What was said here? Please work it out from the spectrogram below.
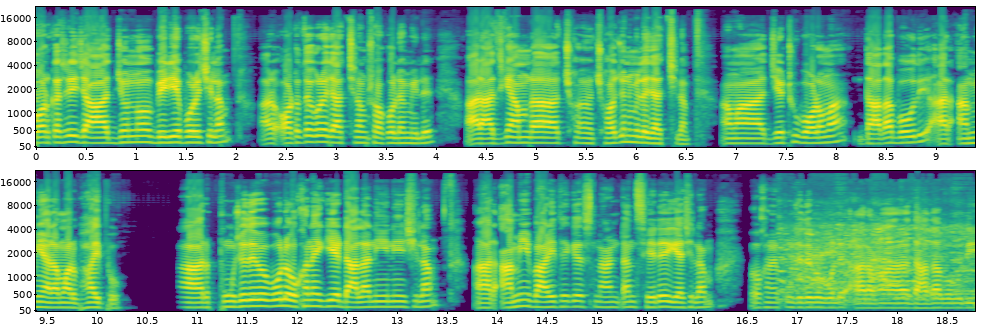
বরকাছারি যাওয়ার জন্য বেরিয়ে পড়েছিলাম আর অটোতে করে যাচ্ছিলাম সকলে মিলে। আর আজকে আমরা ছ, ছজন মিলে যাচ্ছিলাম। আমার জেঠু বড় মা দাদা বৌদি আর আমি আর আমার ভাইপো। আর পুজো দেবো বলে ওখানে গিয়ে ডালা নিয়ে নিয়েছিলাম। আর আমি বাড়ি থেকে স্নান টান সেরে গেছিলাম ওখানে পুজো দেবো বলে। আর আমার দাদা বৌদি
